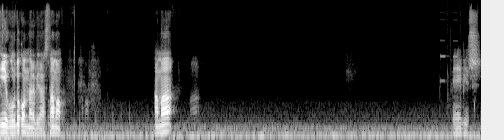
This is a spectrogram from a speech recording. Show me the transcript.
İyi vurduk onları biraz. Tamam. Ama B1.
